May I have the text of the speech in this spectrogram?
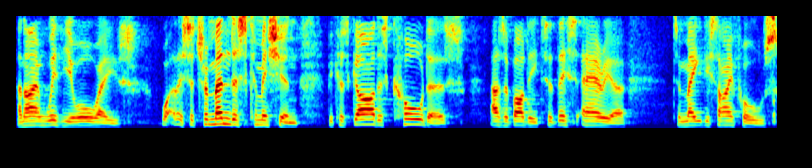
and I am with you always. Well, it's a tremendous commission because God has called us as a body to this area to make disciples.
